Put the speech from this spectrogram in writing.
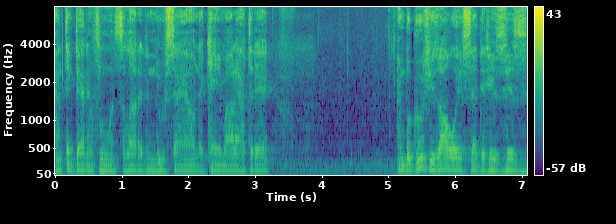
I think that influenced a lot of the new sound that came out after that. And but Gucci's always said that his his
